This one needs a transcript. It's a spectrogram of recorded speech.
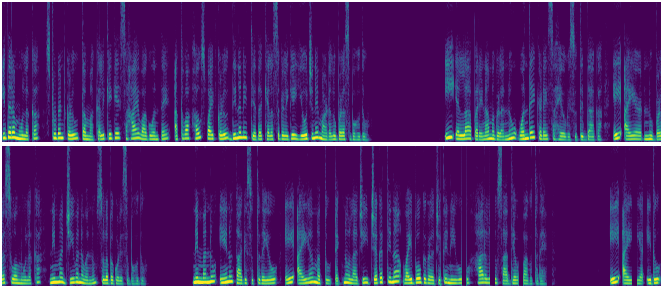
ಇದರ ಮೂಲಕ ಸ್ಟೂಡೆಂಟ್ಗಳು ತಮ್ಮ ಕಲಿಕೆಗೆ ಸಹಾಯವಾಗುವಂತೆ ಅಥವಾ ಹೌಸ್ ವೈಫ್ಗಳು ದಿನನಿತ್ಯದ ಕೆಲಸಗಳಿಗೆ ಯೋಜನೆ ಮಾಡಲು ಬಳಸಬಹುದು. ಈ ಎಲ್ಲಾ ಪರಿಣಾಮಗಳನ್ನು ಒಂದೇ ಕಡೆ ಸಹಯೋಗಿಸುತ್ತಿದ್ದಾಗ ಎಐಅನ್ನು ಬಳಸುವ ಮೂಲಕ ನಿಮ್ಮ ಜೀವನವನ್ನು ಸುಲಭಗೊಳಿಸಬಹುದು. ನಿಮ್ಮನ್ನು ಏನು ತಾಗಿಸುತ್ತದೆಯೋ ಎಐ ಮತ್ತು ಟೆಕ್ನಾಲಜಿ ಜಗತ್ತಿನ ವೈಭೋಗಗಳ ಜೊತೆ ನೀವು ಹಾರಲು ಸಾಧ್ಯವಾಗುತ್ತದೆ. ಎಐ ಇದು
